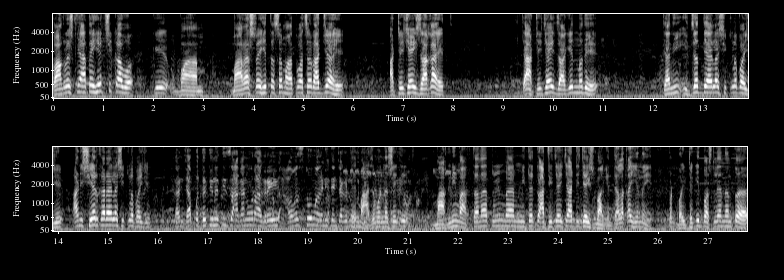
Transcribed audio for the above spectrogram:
काँग्रेसने आता हेच शिकावं की मा महाराष्ट्र हे तसं महत्त्वाचं राज्य आहे. अठ्ठेचाळीस जागा आहेत. त्या अठ्ठेचाळीस जागेंमध्ये त्यांनी इज्जत द्यायला शिकलं पाहिजे आणि शेअर करायला शिकलं पाहिजे. कारण ज्या पद्धतीनं ती जागांवर आग्रही आवाज तो मागणी त्यांच्याकडनं तर होती. माझं म्हणणं असं आहे की मागणी मागताना तुम्ही म- मी तर अठ्ठेचाळीसच्या अठ्ठेचाळीस मागेन त्याला काही हे नाही पण बैठकीत बसल्यानंतर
